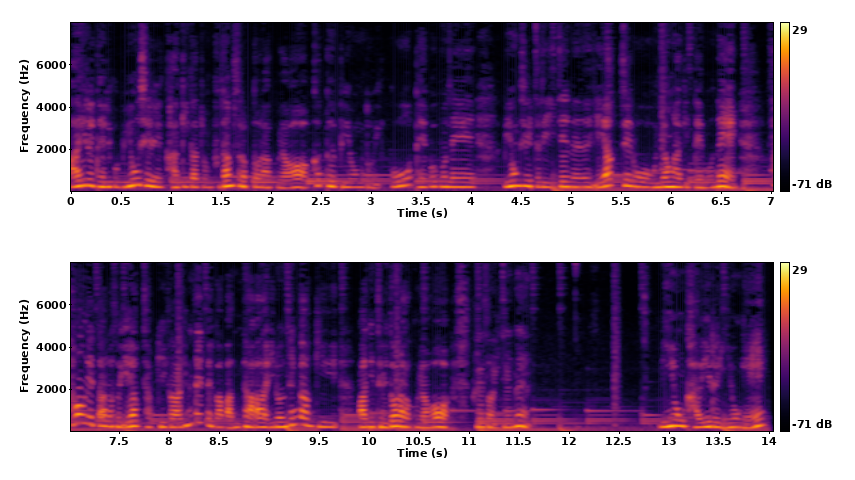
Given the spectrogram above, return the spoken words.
아이를 데리고 미용실 가기가 좀 부담스럽더라고요. 커트 비용도 있고 대부분의 미용실들이 이제는 예약제로 운영하기 때문에 상황에 따라서 예약 잡기가 힘들 때가 많다 이런 생각이 많이 들더라고요. 그래서 이제는 미용 가위를 이용해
